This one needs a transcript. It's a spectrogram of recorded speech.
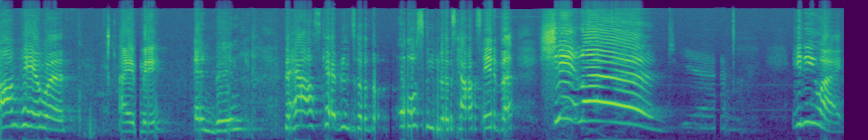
I'm here with Amy. And Ben. the house captains of the awesomest house ever, Shetland! Yeah. Anyway,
